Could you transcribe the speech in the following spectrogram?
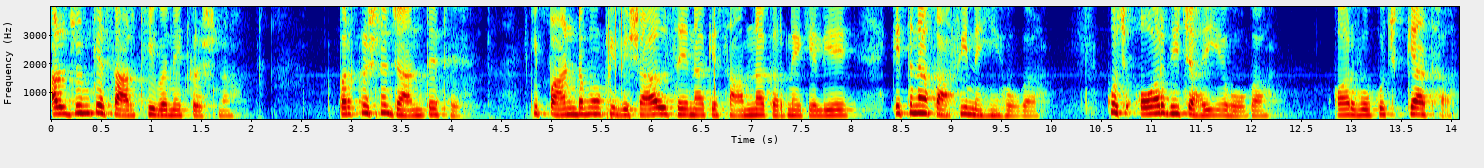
अर्जुन के सारथी बने कृष्ण। पर कृष्ण जानते थे कि पांडवों की विशाल सेना के सामना करने के लिए इतना काफ़ी नहीं होगा। कुछ और भी चाहिए होगा। और वो कुछ क्या था?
